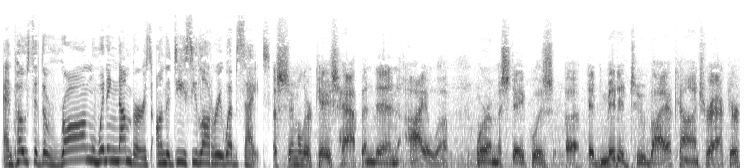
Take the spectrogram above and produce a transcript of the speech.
and posted the wrong winning numbers on the DC Lottery website. A similar case happened in Iowa where a mistake was uh, admitted to by a contractor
